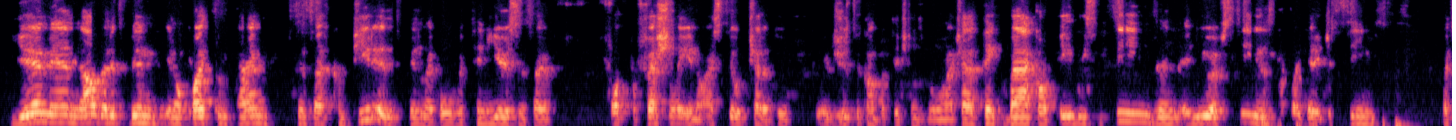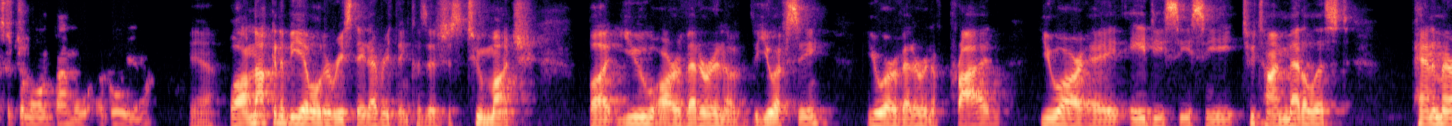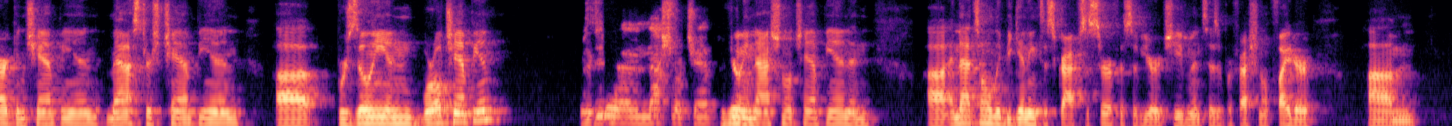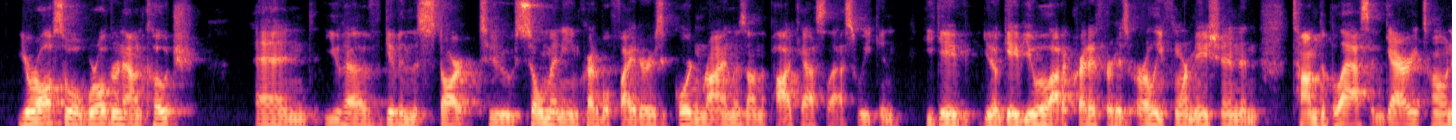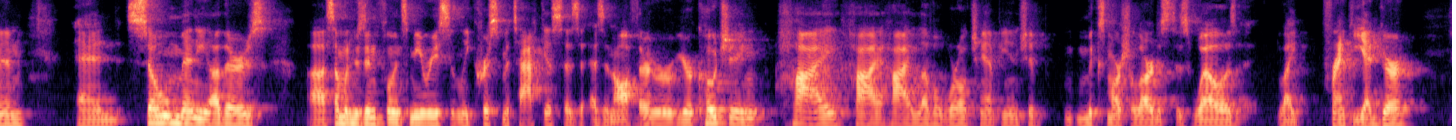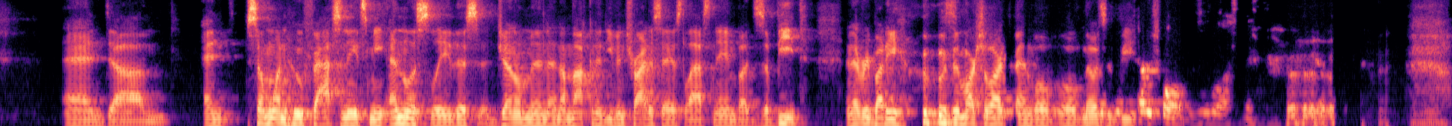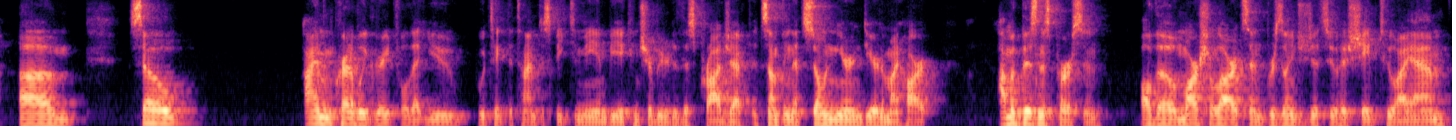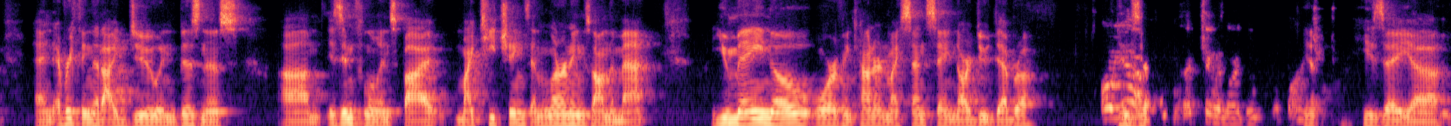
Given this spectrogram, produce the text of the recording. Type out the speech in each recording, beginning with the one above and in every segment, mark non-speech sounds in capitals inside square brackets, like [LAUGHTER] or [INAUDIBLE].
Yeah, man. Now that it's been you know quite some time since I've competed, it's been like over 10 years since I've fought professionally. You know, I still try to do jiu-jitsu competitions, but when I try to think back of ADCCs and, and UFC and stuff like that, it just seems like such a long time ago, you know? Yeah. Well, I'm not going to be able to restate everything because it's just too much. But you are a veteran of the UFC. You are a veteran of Pride. You are a ADCC two-time medalist, Pan American champion, Masters champion, uh, Brazilian world champion. Brazilian national champion. Brazilian national champion, and uh, and that's only beginning to scratch the surface of your achievements as a professional fighter. Um, you're also a world-renowned coach, and you have given the start to so many incredible fighters. Gordon Ryan was on the podcast last week, and he gave you know gave you a lot of credit for his early formation, and Tom DeBlass and Gary Tonon, and so many others. Uh, someone who's influenced me recently, Chris Matakas, as, as an author. You're, you're coaching high, high, high level world championship mixed martial artists as well as like Frankie Edgar, and um, and someone who fascinates me endlessly. This gentleman, and I'm not going to even try to say his last name, but Zabit. And everybody [LAUGHS] who's a martial arts fan will, will know Zabit. His last name. [LAUGHS] [LAUGHS] um, so I'm incredibly grateful that you would take the time to speak to me and be a contributor to this project. It's something that's so near and dear to my heart. I'm a business person, although martial arts and Brazilian Jiu Jitsu has shaped who I am. And everything that I do in business um, is influenced by my teachings and learnings on the mat. You may know or have encountered my sensei, Nardu Debra. Oh, yeah. He's a, I've trained with Nardu yeah, he's a uh,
